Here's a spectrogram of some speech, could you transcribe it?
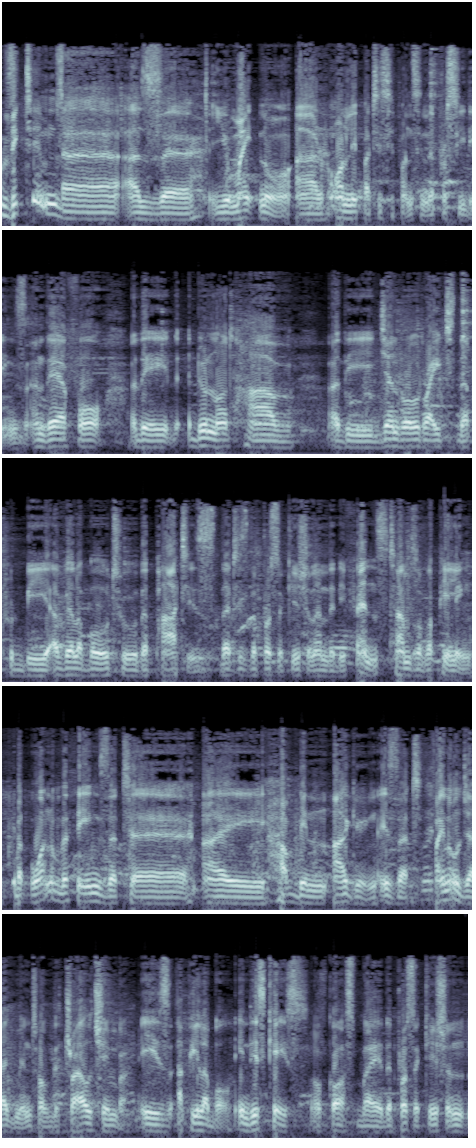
Victims, as you might know, are only participants in the proceedings and therefore they do not have uh, the general rights that would be available to the parties, that is the prosecution and the defense, terms of appealing. But one of the things that uh, I have been arguing is that final judgment of the trial chamber is appealable. In this case, of course, by the prosecution.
